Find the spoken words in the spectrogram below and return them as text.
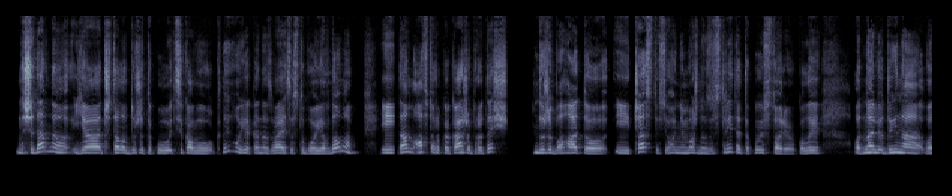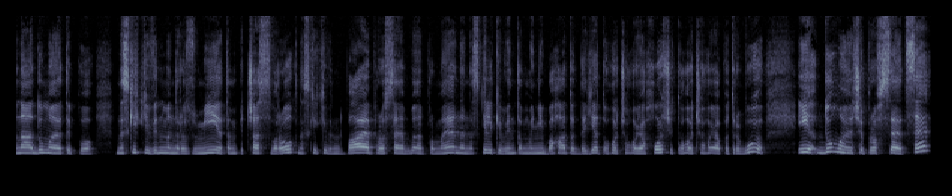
Нещодавно я читала дуже таку цікаву книгу, яка називається З тобою я вдома, і там авторка каже про те, що дуже багато і часто сьогодні можна зустріти таку історію, коли одна людина вона думає, типу, наскільки він мене розуміє там під час сварок, наскільки він дбає про себе, про мене, наскільки він там мені багато дає того, чого я хочу, того, чого я потребую. І думаючи про все це,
